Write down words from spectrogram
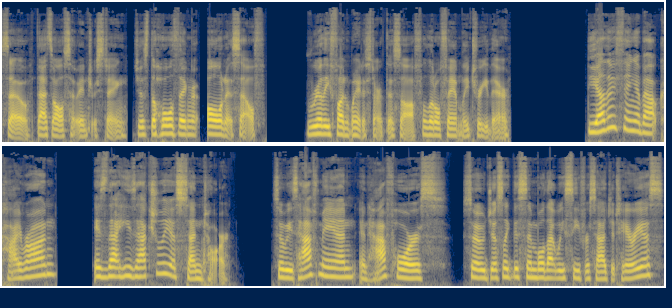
So, that's also interesting. Just the whole thing all in itself. Really fun way to start this off, a little family tree there. The other thing about Chiron is that he's actually a centaur. So he's half man and half horse. So just like the symbol that we see for Sagittarius,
